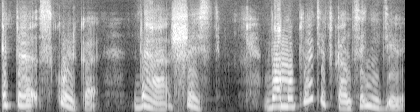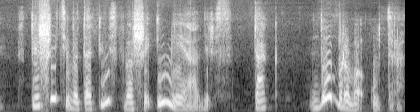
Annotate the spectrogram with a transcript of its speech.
Это сколько?» «Да, шесть. Вам уплатят в конце недели. Впишите в этот лист ваше имя и адрес. Так, доброго утра».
